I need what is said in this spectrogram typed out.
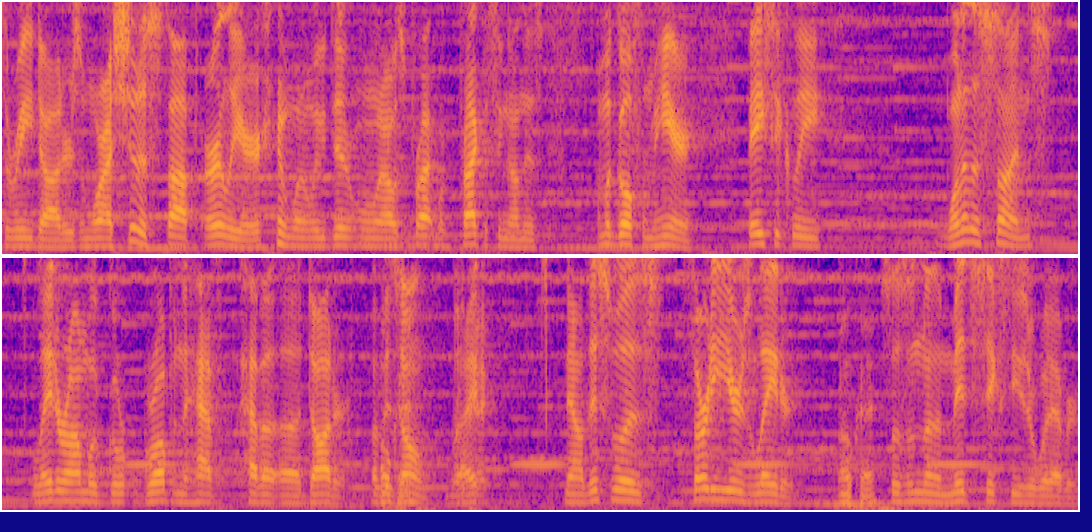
three daughters. And where I should have stopped earlier when we did when I was pra- practicing on this, I'm gonna go from here. Basically, one of the sons later on would gr- grow up and have have a, a daughter of his own. Right Okay. now, this was 30 years later. Okay. So this is in the mid 60s or whatever.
